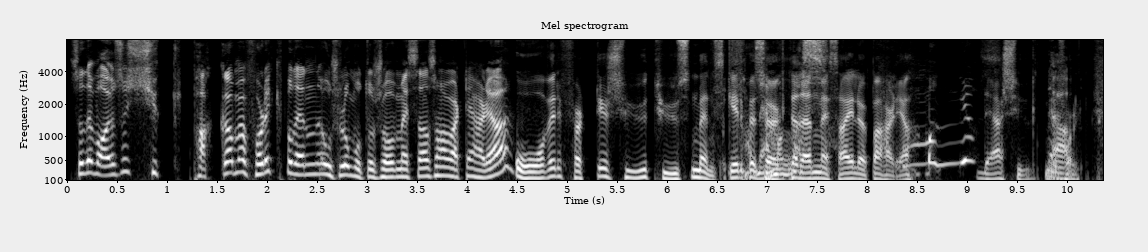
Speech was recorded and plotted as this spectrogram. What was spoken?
Så det var jo så tjukkpakka med folk på den Oslo Motorshow-messa som har vært i helga. Over 47 000 mennesker er mange, besøkte den messa i løpet av helga. Ass! Det er sjukt mye Ja. folk.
